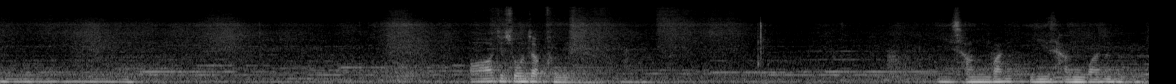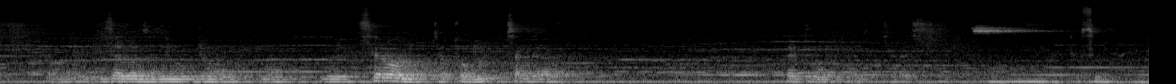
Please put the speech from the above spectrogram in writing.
음. 아주 좋은 작품이에요. 이상관, 이상관. 어, 이상원 선생님도 뭐, 늘 새로운 작품 창작 활동을 아주 잘하시죠. 어, 좋습니다. 예.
